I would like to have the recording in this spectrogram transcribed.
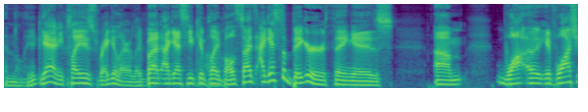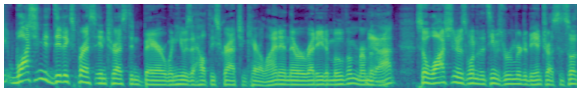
in the league? yeah, and he plays regularly, but I guess he can play both sides. I guess the bigger thing is, um, if Washington Washington did express interest in Bear when he was a healthy scratch in Carolina, and they were ready to move him. Remember Yeah. that? So Washington was one of the teams rumored to be interested. So I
